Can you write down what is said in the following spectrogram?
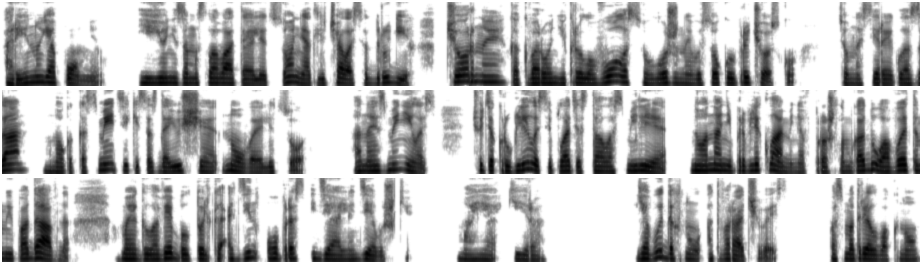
Арину я помнил. Ее незамысловатое лицо не отличалось от других. Черные, как воронье крыло волосы, уложенные в высокую прическу. Темно-серые глаза, много косметики, создающее новое лицо. Она изменилась, чуть округлилась, и платье стало смелее. Но она не привлекла меня в прошлом году, а в этом и подавно. В моей голове был только один образ идеальной девушки. Моя Кира. Я выдохнул, отворачиваясь. Посмотрел в окно.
